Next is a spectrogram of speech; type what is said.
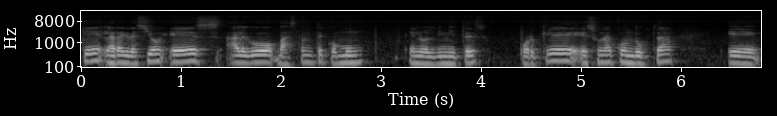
que la regresión es algo bastante común en los límites porque es una conducta eh,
